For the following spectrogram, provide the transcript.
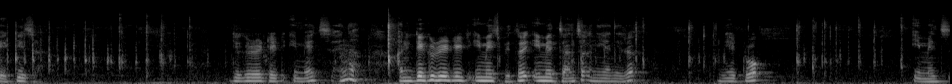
ए के छ डेकोरेटेड इमेज होइन? अनि डेकोरेटेड इमेजभित्र इमेज जान्छ अनि यहाँनिर नेटवर्क इमेज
